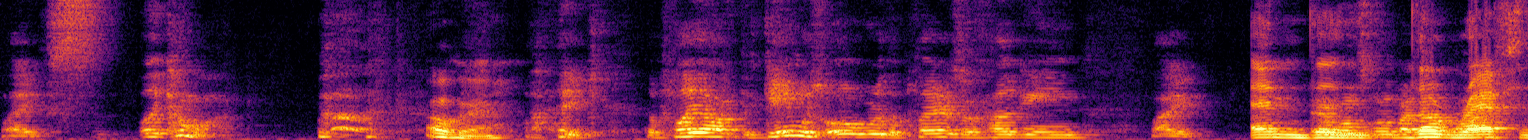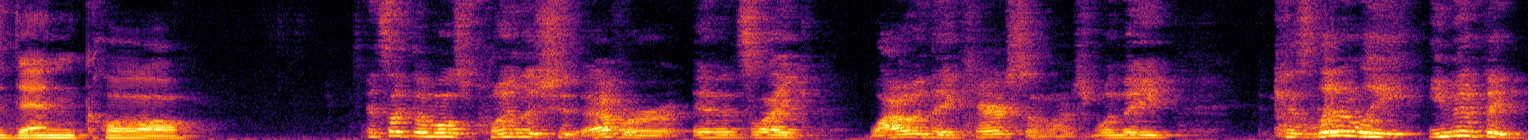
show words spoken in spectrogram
Like, like come on. Okay. like the playoff, the game was over. The players are hugging. Like And then the watch. refs then call. it's like the most pointless shit ever. And it's like, why would they care so much when they? Because literally, even if they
